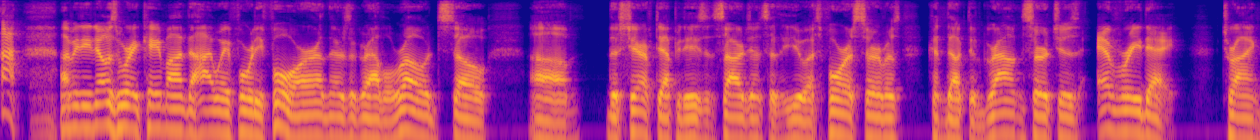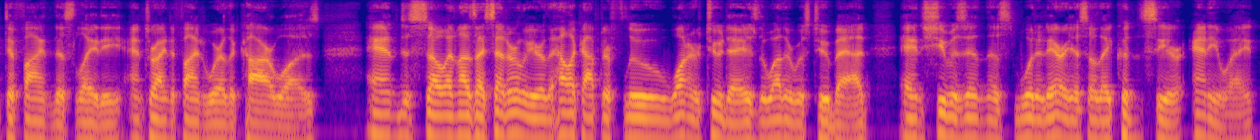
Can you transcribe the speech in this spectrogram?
I mean, he knows where he came onto Highway 44, and there's a gravel road. So um, the sheriff deputies and sergeants of the U.S. Forest Service conducted ground searches every day, trying to find this lady and trying to find where the car was. And so, and as I said earlier, the helicopter flew one or two days. The weather was too bad, and she was in this wooded area, so they couldn't see her anyway.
